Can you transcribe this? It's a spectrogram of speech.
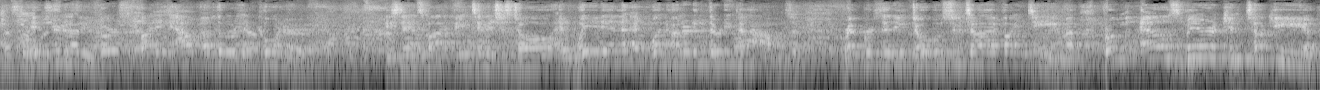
Introducing first, fighting out of the red corner. He stands 5 feet 10 inches tall and weighed in at 130 pounds. Representing Dobu Sutai Fight Team from Ellesmere, Kentucky, Owen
